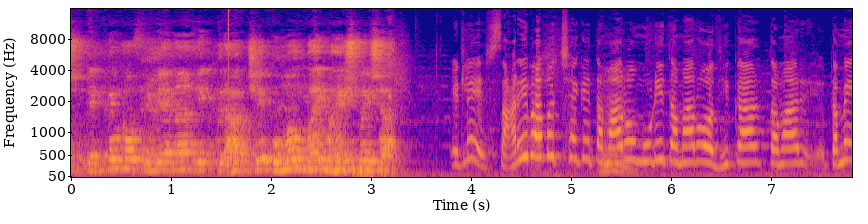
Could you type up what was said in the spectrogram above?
સ્ટેટ બેંક ઓફ ઇન્ડિયાના એક ગ્રાહક છે ઉમંગભાઈ મહેશભાઈ શાહ એટલે સારી બાબત છે કે તમારો મૂડી તમારો અધિકાર તમારી તમે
